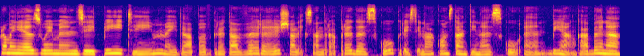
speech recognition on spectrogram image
Romania's women's épée team, made up of Greta Veres, Alexandra Predescu, Cristina Constantinescu, and Bianca Benea,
